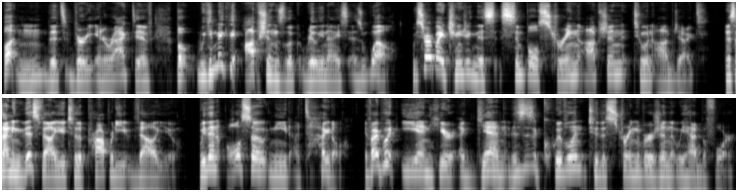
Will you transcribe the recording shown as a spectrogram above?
button that's very interactive, but we can make the options look really nice as well. We start by changing this simple string option to an object and assigning this value to the property value. We then also need a title. If I put en here again, this is equivalent to the string version that we had before.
